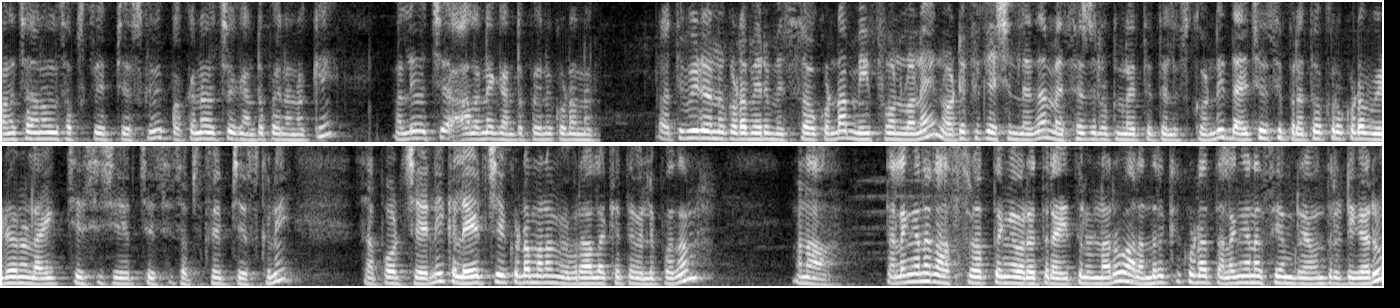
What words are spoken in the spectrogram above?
మన ఛానల్ సబ్స్క్రైబ్ చేసుకుని పక్కనే వచ్చే గంట పైన నొక్కి మళ్ళీ వచ్చే ఆలనే గంట పైన కూడా నొక్కి. ప్రతి వీడియోను కూడా మీరు మిస్ అవ్వకుండా మీ ఫోన్లోనే నోటిఫికేషన్ లేదా మెసేజ్ రూపంలో అయితే తెలుసుకోండి. దయచేసి ప్రతి ఒక్కరు కూడా వీడియోను లైక్ చేసి షేర్ చేసి సబ్స్క్రైబ్ చేసుకుని సపోర్ట్ చేయండి. ఇక లేట్ చేయకుండా మనం వివరాలకైతే వెళ్ళిపోదాం. మన తెలంగాణ రాష్ట్ర వ్యాప్తంగా ఎవరైతే రైతులు ఉన్నారో వారందరికీ కూడా తెలంగాణ సీఎం రేవంత్ రెడ్డి గారు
